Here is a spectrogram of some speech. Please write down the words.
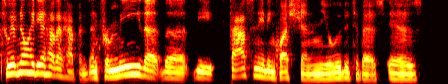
so we have no idea how that happens. And for me, the the the fascinating question, you alluded to this, is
